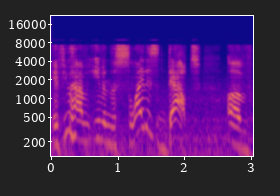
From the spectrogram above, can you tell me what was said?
if you have even the slightest doubt of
